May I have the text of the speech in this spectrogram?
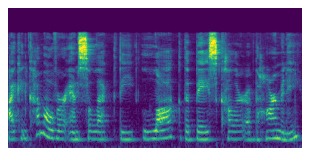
I can come over and select the lock the base color of the harmony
